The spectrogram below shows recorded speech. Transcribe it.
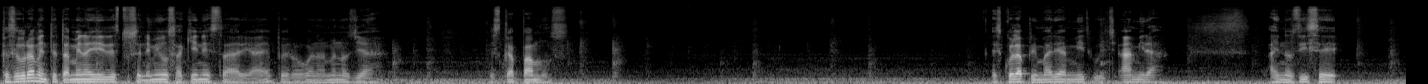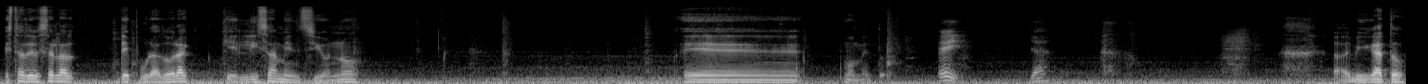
Que seguramente también hay de estos enemigos aquí en esta área, ¿eh? Pero bueno, al menos ya escapamos. Escuela primaria Midwich. Ah, mira. Ahí nos dice. Esta debe ser la depuradora que Lisa mencionó. Eh, un momento. ¡Ey! ¿Ya? Ay, mi gato.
